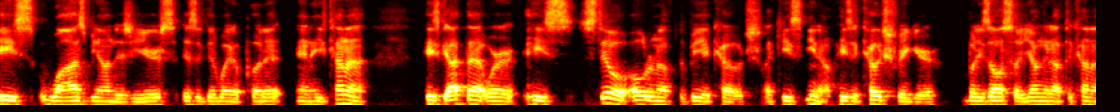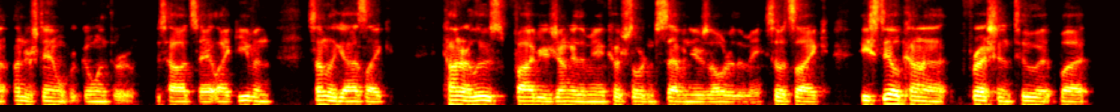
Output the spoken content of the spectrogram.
he's wise beyond his years is a good way to put it, and he's kind of he's got that where he's still old enough to be a coach. Like he's, you know, he's a coach figure, but he's also young enough to kind of understand what we're going through. Is how I'd say it. Like even some of the guys like Connor Lew's five years younger than me, and Coach Thornton's seven years older than me. So it's like he's still kind of fresh into it, but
